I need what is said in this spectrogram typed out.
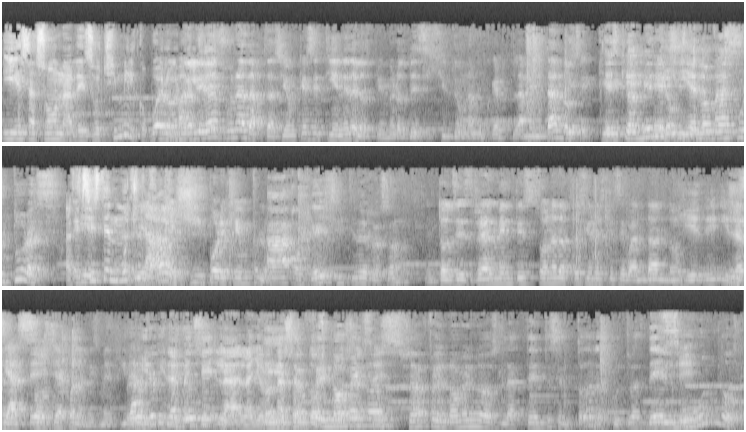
Y esa zona de Xochimilco. Bueno, pero en realidad es una adaptación que se tiene de los primeros vestigios de una mujer lamentándose. Que Es que- también pero- existen otras culturas. Así existen es, muchos. La lados. Oshi, por ejemplo. Ah, ok, sí, tienes razón. Entonces, realmente son adaptaciones que se van dando Y- y, y- y se asocia con la misma entidad. Y realmente la- la Llorona son dos fenómenos, cosas, ¿eh? Son fenómenos latentes en todas las culturas del Sí. mundo.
